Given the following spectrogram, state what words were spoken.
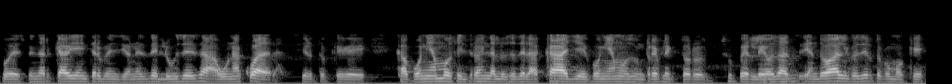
puedes pensar que había intervenciones de luces a una cuadra, ¿cierto? Que acá poníamos filtros en las luces de la calle, poníamos un reflector súper lejos haciendo algo, ¿cierto? Como que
